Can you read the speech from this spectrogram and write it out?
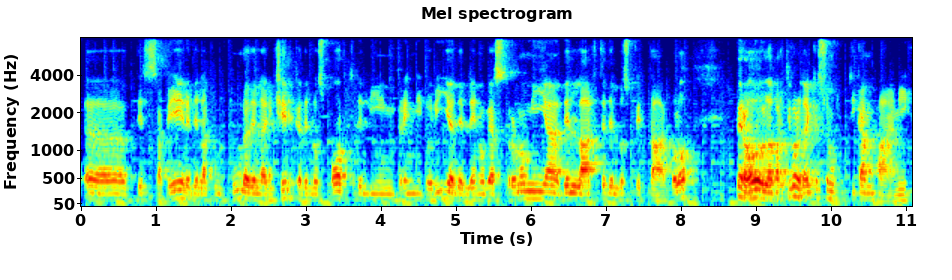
eh, del sapere, della cultura, della ricerca, dello sport, dell'imprenditoria, dell'enogastronomia, dell'arte, dello spettacolo. Però la particolarità è che sono tutti campani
